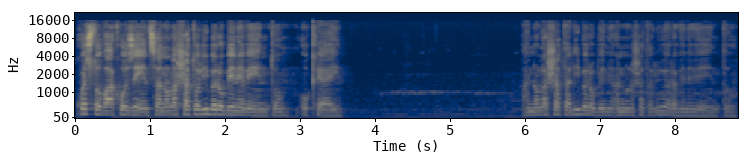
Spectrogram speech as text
Questo va a Cosenza, hanno lasciato libero Benevento. Ok. Hanno libero, Bene... hanno lasciata libera Benevento.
